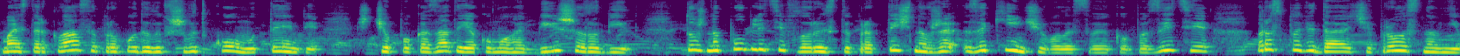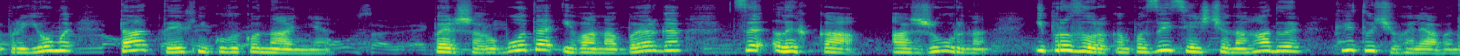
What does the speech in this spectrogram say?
Майстер-класи проходили в швидкому темпі, щоб показати якомога більше робіт. Тож на публіці флористи практично вже закінчували свої композиції, розповідаючи про основні прийоми та техніку виконання. Перша робота Івана Берга це легка, ажурна і прозора композиція, що нагадує квітучу галявину.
